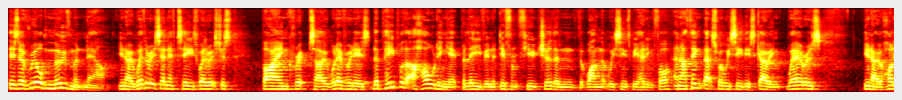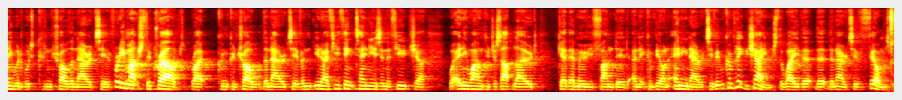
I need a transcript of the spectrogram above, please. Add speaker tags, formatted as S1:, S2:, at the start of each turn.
S1: there's a real movement now, you know, whether it's NFTs, whether it's just buying crypto, whatever it is, the people that are holding it believe in a different future than the one that we seem to be heading for. And I think that's where we see this going. Whereas, you know, Hollywood would control the narrative. Pretty much the crowd, right, can control the narrative. And, you know, if you think 10 years in the future where anyone can just upload, get their movie funded, and it can be on any narrative, it will completely change the way that the, the narrative films.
